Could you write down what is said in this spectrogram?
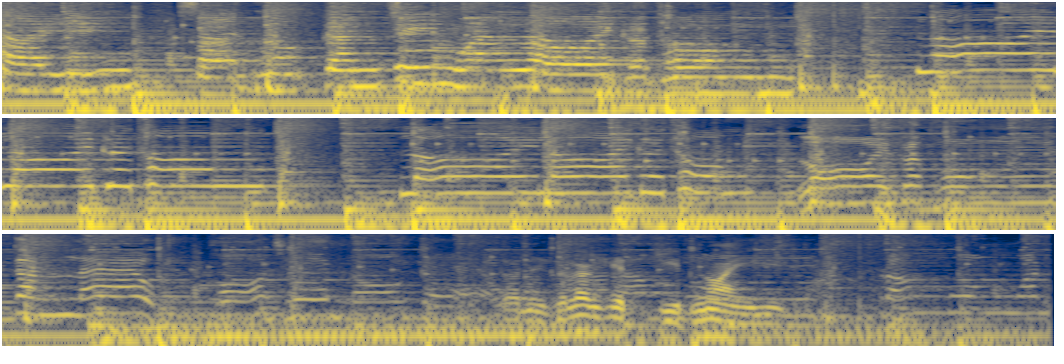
ชายหญิงสนุกกันจริงวันลอยกระทง ลอยลอยกระทง ลอยลอยกระทง ลอยกระทงกันแล้ว ขอเชิญน้องแก้วตอนนี้กำลังเห็ดจีบหน่อยอีกวัน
